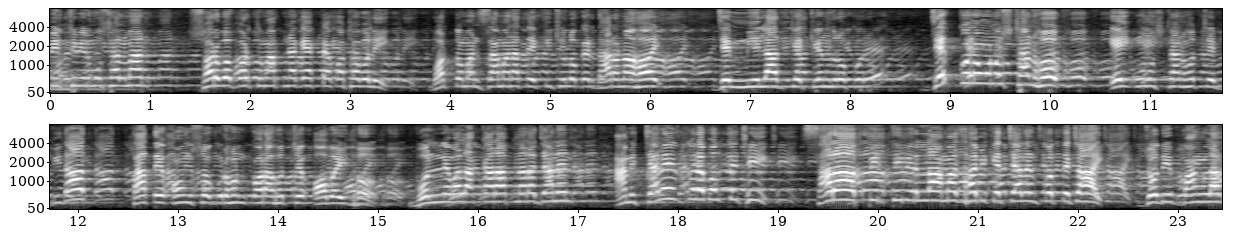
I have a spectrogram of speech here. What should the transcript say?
পৃথিবীর মুসলমান সর্বপ্রথম আপনাকে একটা কথা বলি বর্তমান জামানাতে কিছু লোকের ধারণা হয় যে মিলাদকে কেন্দ্র করে যে কোনো অনুষ্ঠান হোক, এই অনুষ্ঠান হচ্ছে বিদাত, তাতে অংশগ্রহণ করা হচ্ছে অবৈধ। বলনেওয়ালা কারা আপনারা জানেন? আমি চ্যালেঞ্জ করে বলতেছি, সারা পৃথিবীর লামাজহাবিকে চ্যালেঞ্জ করতে চাই। যদি বাংলার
